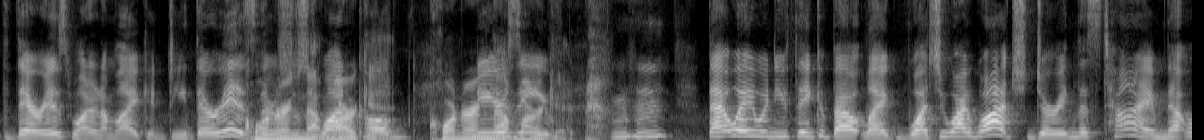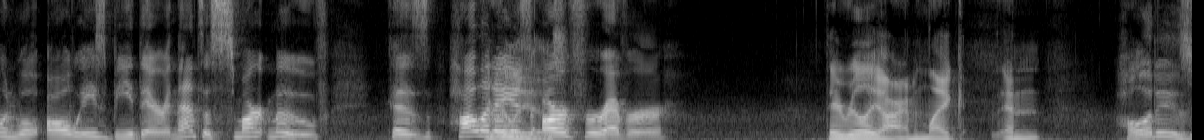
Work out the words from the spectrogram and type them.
there is one, and I'm like, indeed there is. There's cornering just that one market, called cornering New that Year's Eve. market. hmm That way, when you think about like what do I watch during this time, that one will always be there, and that's a smart move because holidays is. are forever. They really are. I mean, like, and holidays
